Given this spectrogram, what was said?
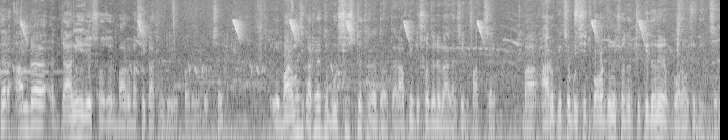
স্যার আমরা জানি যে সজল বারো মাসি কাঁঠালটি উৎপাদন করছে। এই বারো মাসি কাঁঠালের যে বৈশিষ্ট্য থাকা দরকার। আপনি কি সজলের বাগান সেটি পাচ্ছেন? বা আরও কিছু বৈশিষ্ট্য পাওয়ার জন্য সজলকে কী ধরনের পরামর্শ দিচ্ছেন?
